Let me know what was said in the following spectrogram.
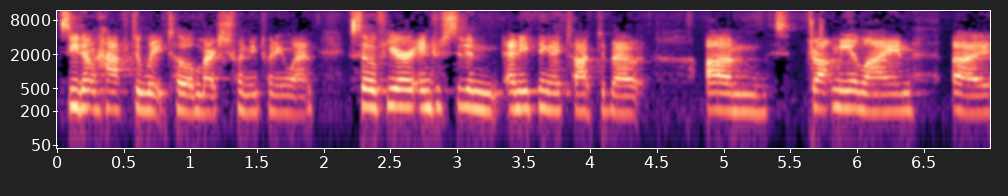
So you don't have to wait till March 2021. So if you're interested in anything I talked about, um, drop me a line. Uh,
